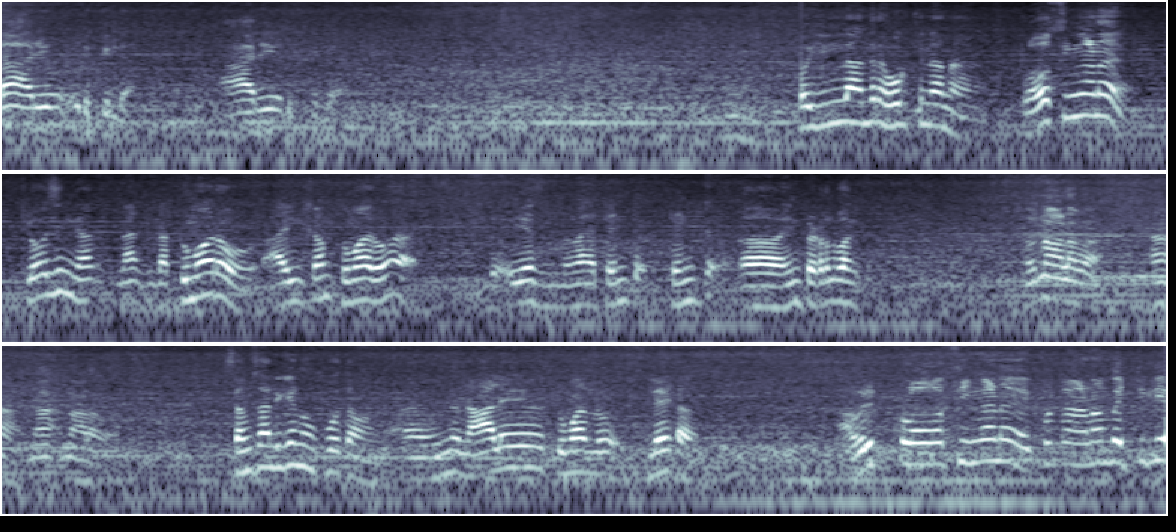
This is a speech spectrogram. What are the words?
ഇവിടെ ആരും എടുക്കില്ല ആരും എടുക്കില്ല ಇಲ್ಲ ಅಂದರೆ ಹೋಗ್ತೀನಿ ನಾನು ക്ലോസിംഗ് ആണ് closing tomorrow I will come tomorrow yes tent tent in petrol bunk അത് നാളെ വാ ಹಾಂ നാ- നാളെ വാ ಸಂಸಾರಿಗೆ ನಾವು ಹೋಗ್ತಾವ ಇನ್ನು ನಾಳೆ ಟುಮಾರೋ ಲೇಟ್ ಆಗುತ್ತೆ അവര് ക്ലോസിംഗ് ആണ് ഇപ്പൊ കാണാൻ പറ്റില്ല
